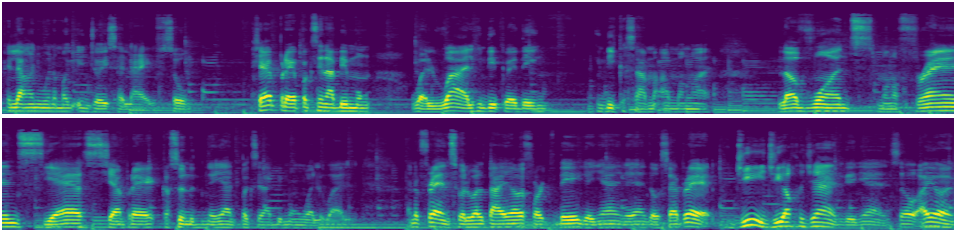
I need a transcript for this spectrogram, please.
kailangan nyo muna mag-enjoy sa life. So, syempre, pag sinabi mong walwal, hindi pwedeng hindi kasama ang mga loved ones, mga friends. Yes, syempre, kasunod na yan pag sinabi mong walwal ano friends, walwal tayo for today, ganyan, ganyan. So, syempre, G, G ako dyan, ganyan. So, ayun.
